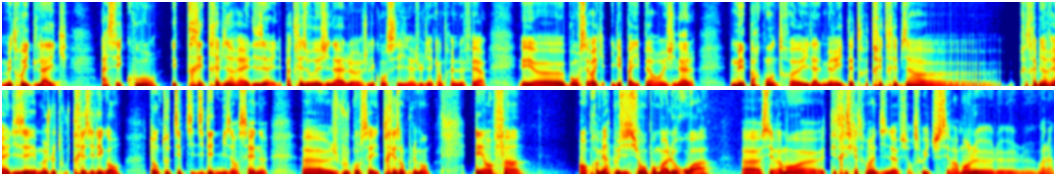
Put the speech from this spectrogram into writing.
Metroid-like assez court et très très bien réalisé. Il n'est pas très original, je l'ai conseillé à Julien qui est en train de le faire. Et bon, c'est vrai qu'il n'est pas hyper original, mais par contre, il a le mérite d'être très très bien, très très bien réalisé. Moi, je le trouve très élégant dans toutes ces petites idées de mise en scène. Euh, je vous le conseille très amplement. Et enfin, en première position, pour moi, le roi. euh, c'est vraiment euh, Tetris 99 sur Switch. C'est vraiment le, voilà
